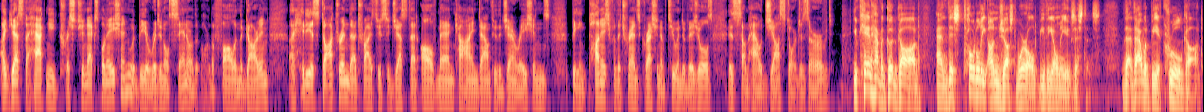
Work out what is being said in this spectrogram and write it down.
I guess the hackneyed Christian explanation would be original sin or the, or the fall in the garden, a hideous doctrine that tries to suggest that all of mankind down through the generations being punished for the transgression of two individuals is somehow just or deserved. You can't have a good God and this totally unjust world be the only existence. That, that would be a cruel God.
